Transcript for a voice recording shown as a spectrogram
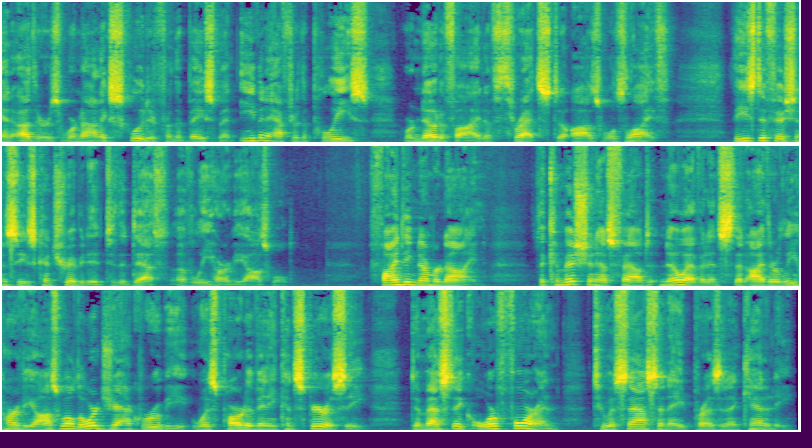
and others were not excluded from the basement even after the police were notified of threats to Oswald's life. These deficiencies contributed to the death of Lee Harvey Oswald. Finding number nine the Commission has found no evidence that either Lee Harvey Oswald or Jack Ruby was part of any conspiracy, domestic or foreign, to assassinate President Kennedy.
